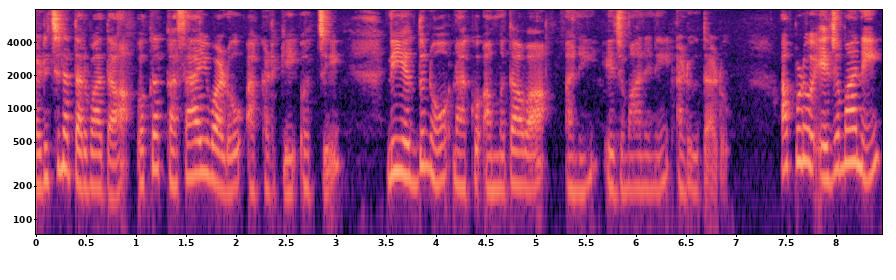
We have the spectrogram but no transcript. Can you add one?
గడిచిన తర్వాత ఒక కసాయివాడు అక్కడికి వచ్చి నీ ఎద్దును నాకు అమ్ముతావా? అని యజమానిని అడుగుతాడు. అప్పుడు యజమాని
